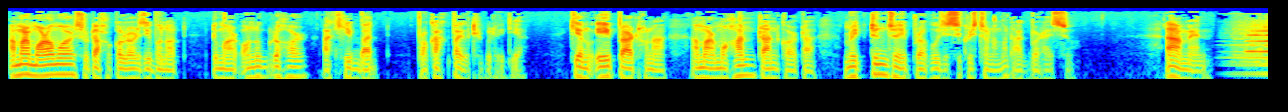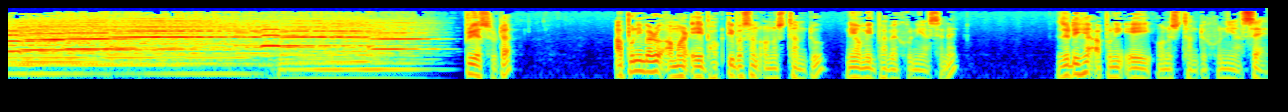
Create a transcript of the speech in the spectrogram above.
আমাৰ মৰমৰ শ্ৰোতাসকলৰ জীৱনত তোমাৰ অনুগ্ৰহৰ আশীৰ্বাদ প্ৰকাশ পাই উঠিবলৈ দিয়া। কিয়নো এই প্ৰাৰ্থনা আমাৰ মহান ত্ৰাণকৰ্তা মৃত্যুঞ্জয় প্ৰভু যীশুখ্ৰীষ্টৰ নামত আগবঢ়াইছো। প্ৰিয় শ্ৰোতা আপুনি বাৰু আমাৰ এই ভক্তিবচন অনুষ্ঠানটো নিয়মিতভাৱে শুনি আছেনে? যদিহে আপুনি এই অনুষ্ঠানটো শুনি আছে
